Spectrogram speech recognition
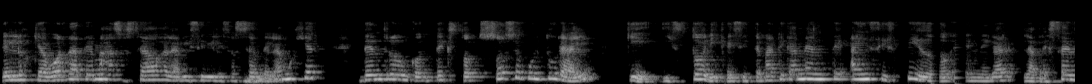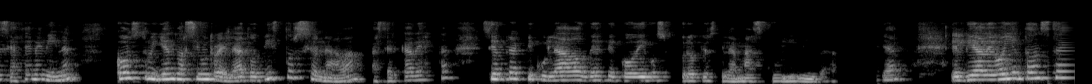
en los que aborda temas asociados a la visibilización de la mujer dentro de un contexto sociocultural que histórica y sistemáticamente ha insistido en negar la presencia femenina, construyendo así un relato distorsionado acerca de esta, siempre articulado desde códigos propios de la masculinidad. ¿Ya? El día de hoy entonces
